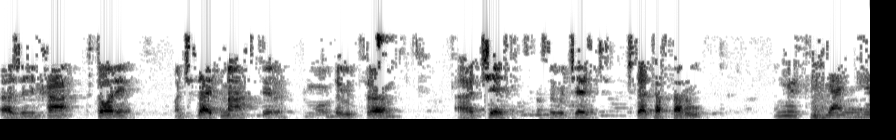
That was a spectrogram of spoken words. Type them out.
э, жениха к Торе, он читает мастер, ему дают э, честь, особую честь, читать автору. Он говорит, я не,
